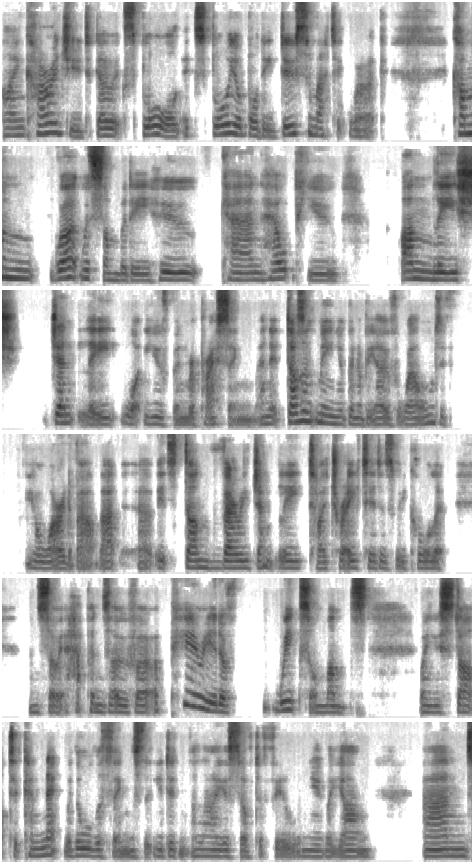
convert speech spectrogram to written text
I encourage you to go explore, explore your body, do somatic work, come and work with somebody who can help you unleash gently what you've been repressing. And it doesn't mean you're going to be overwhelmed if you're worried about that. Uh, it's done very gently, titrated, as we call it. And so it happens over a period of weeks or months where you start to connect with all the things that you didn't allow yourself to feel when you were young. And,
